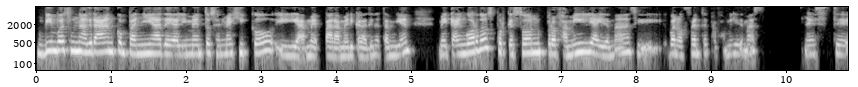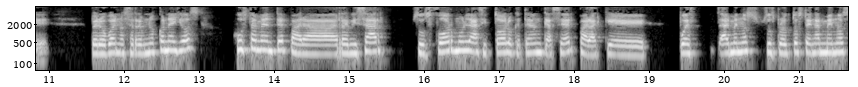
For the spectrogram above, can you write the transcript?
Bimbo es una gran compañía de alimentos en México y para América Latina también. Me caen gordos porque son pro familia y demás, y bueno, frente pro familia y demás. Este, pero bueno, se reunió con ellos justamente para revisar sus fórmulas y todo lo que tengan que hacer para que, pues, al menos sus productos tengan menos,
